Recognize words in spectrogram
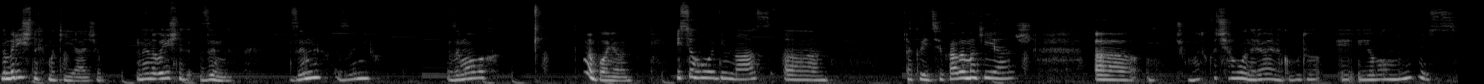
новорічних макіяжів. Не новорічних зимних. Зимних, зимніх, зимових. Ми поняли. І сьогодні у нас е, такий цікавий макіяж. Е, чому я така червона? Реально, як будто я, я волнуюсь.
